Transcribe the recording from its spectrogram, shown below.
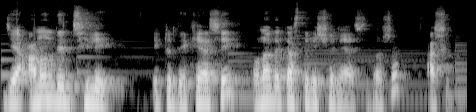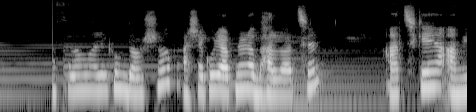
যে আনন্দের ঝিলিক একটু দেখে আসি, ওনাদের কাছ থেকে শুনে আসি দর্শক, আসুন। আসসালামু আলাইকুম দর্শক, আশা করি আপনারা ভালো আছেন। আজকে আমি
